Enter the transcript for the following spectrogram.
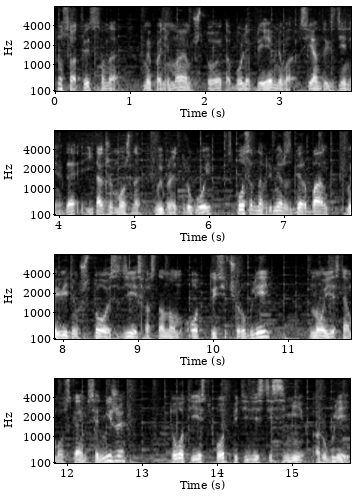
то соответственно мы понимаем, что это более приемлемо с Яндекс Денег, да, и также можно выбрать другой способ, например, Сбербанк. Мы видим, что здесь в основном от 1000 рублей, но если опускаемся ниже, то вот есть от 57 рублей.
